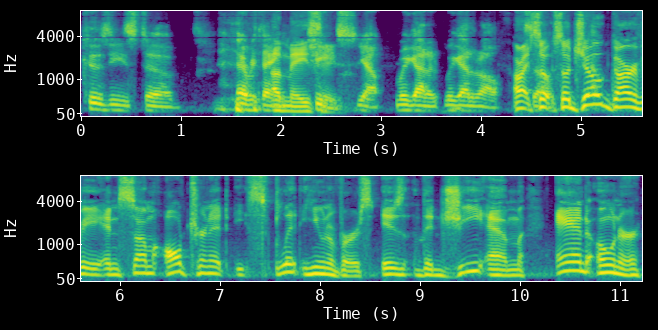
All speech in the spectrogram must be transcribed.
koozies to everything. Amazing. Cheese. Yeah, we got it. We got it all. All right. So. so, so Joe Garvey in some alternate split universe is the GM and owner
